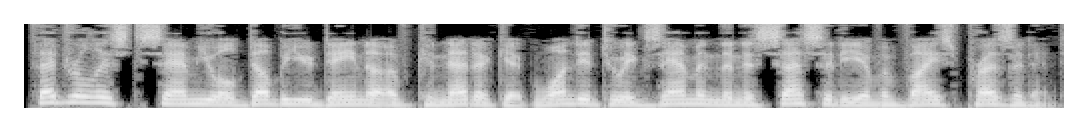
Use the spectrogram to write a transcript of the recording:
Federalist Samuel W. Dana of Connecticut wanted to examine the necessity of a vice president.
